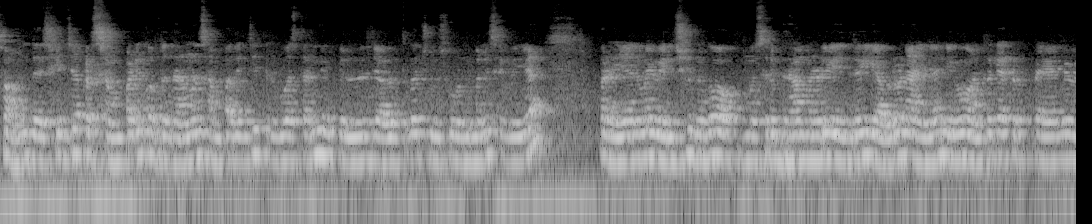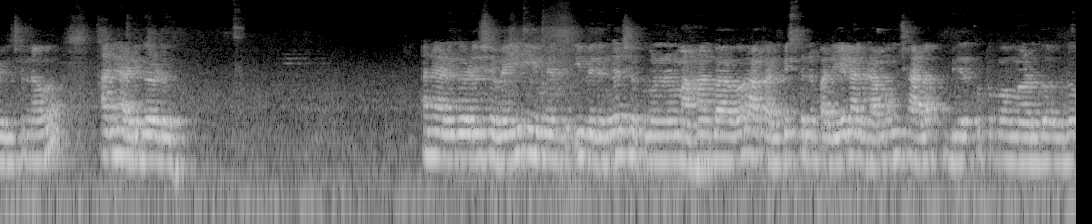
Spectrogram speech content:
స్వామిని దర్శించి అక్కడ శ్రమపడి కొంత ధనమును సంపాదించి తిరిగి వస్తాను. నీ పిల్లలు జాగ్రత్తగా చూసి ఉండమని శివయ్య అయ్యా. ప్రయాణమై వెళ్చుండగా ఒక ముసలి బ్రాహ్మణుడు ఎదురై ఎవరు నాయన నీవు ఒంటరికి ఎక్కడికి ప్రయాణమై వెళ్చున్నావు అని అడిగాడు. అని అడిగాడు శివయ్య. ఈ విధంగా చెప్పుకున్నాడు మహాబాబు ఆ కనిపిస్తున్న పర్యాల నా గ్రామం చాలా బీద కుటుంబం అడుగు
